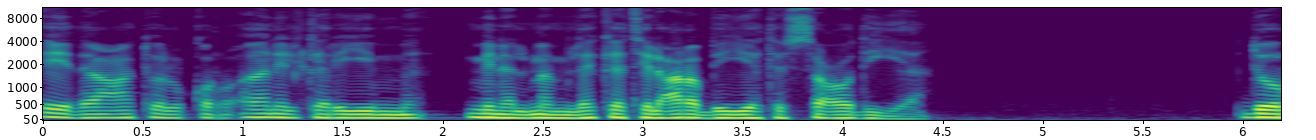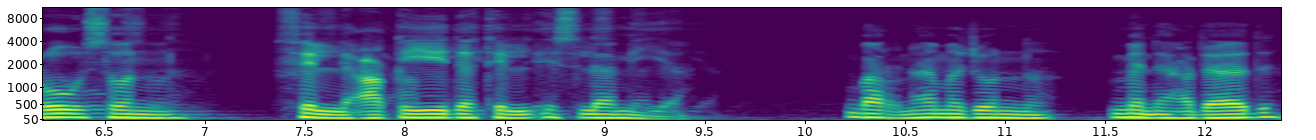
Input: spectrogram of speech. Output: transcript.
إذاعة القرآن الكريم من المملكة العربية السعودية. دروس في العقيدة الإسلامية. برنامج من إعداد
